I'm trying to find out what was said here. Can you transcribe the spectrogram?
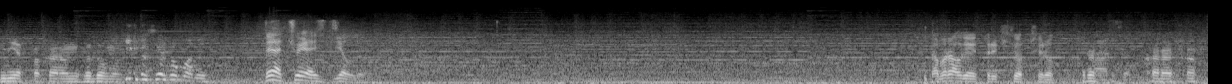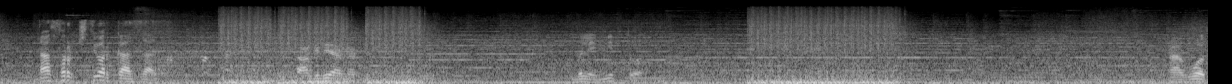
Нет, пока он за домом. Тихо, сверху падает. Да, что я сделаю? Забрал я 34 Серег. Хорошо. А. Хорошо. Там 44 азат. А где она? Блин, не то. А вот,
